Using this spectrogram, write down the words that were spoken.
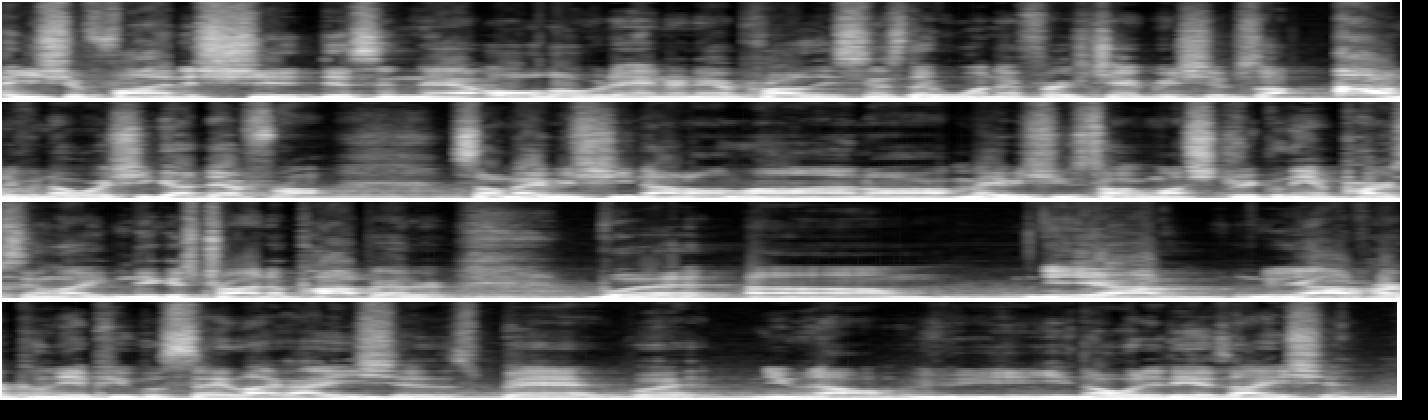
Ayesha finding shit, this and that, all over the internet, probably since they won their first championship. So I don't even know where she got that from. So maybe she not online, or maybe she was talking about strictly in person, like niggas trying to pop at her. But um, yeah, I've, yeah, I've heard plenty of people say like Ayesha's bad, but you know, you, you know what it is, Ayesha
